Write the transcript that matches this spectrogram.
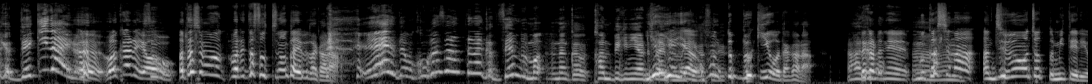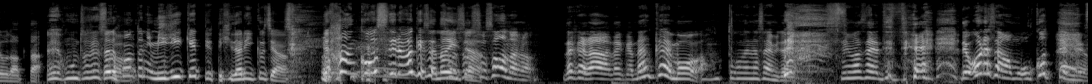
る。んだけどできないのよ、うんわかるよ。私も割とそっちのタイプだから。えー、でも古賀さんってなんか全部、ま、なんか完璧にやるいやいタイプな気がする。やいやほんと不器用だから。あだからね、でも昔のあ自分をちょっと見てるようだった。え本当ですか？本当に右行けって言って左行くじゃん。で反抗してるわけじゃないじゃん。そうそうそうそうなの。だからなんか何回も「本当ごめんなさい」みたいな「すいません」って言って。でオレさんはもう怒ってんのよ。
